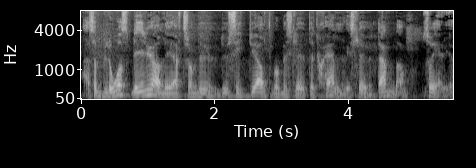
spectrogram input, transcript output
Alltså blåst blir det ju aldrig eftersom du, du sitter ju alltid på beslutet själv i slutändan. Så är det ju.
